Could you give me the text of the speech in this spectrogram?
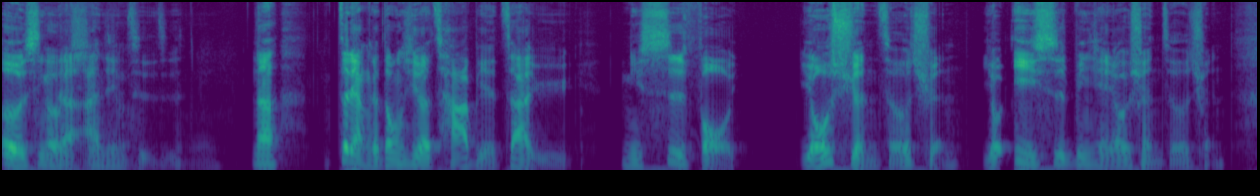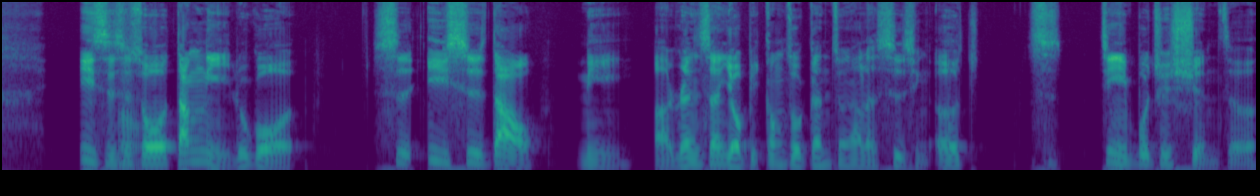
恶性的安静辞职。那这两个东西的差别在于，你是否有选择权、有意识，并且有选择权。意思是说，当你如果是意识到你。呃，人生有比工作更重要的事情，而是进一步去选择。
